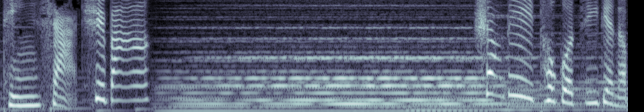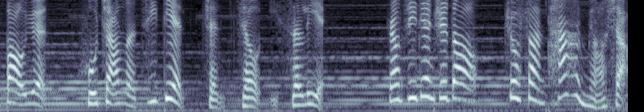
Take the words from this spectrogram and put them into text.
听下去吧。上帝透过基甸的抱怨，呼召了基甸拯救以色列，让基甸知道，就算他很渺小，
